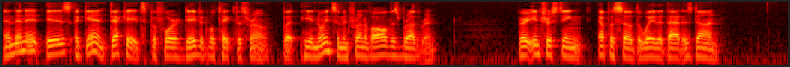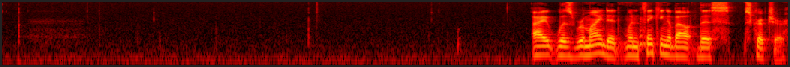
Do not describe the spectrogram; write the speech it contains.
and then it is again decades before David will take the throne. But he anoints him in front of all of his brethren. Very interesting episode, the way that that is done. I was reminded when thinking about this scripture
